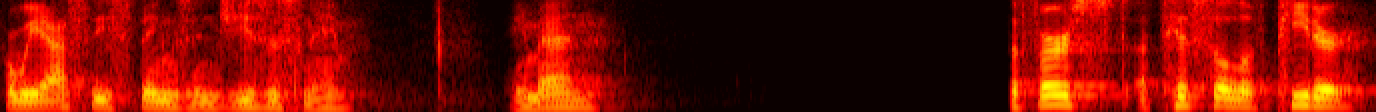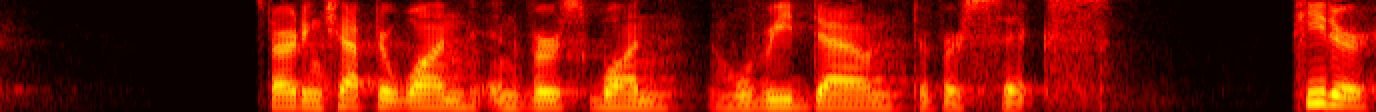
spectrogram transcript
for we ask these things in Jesus' name. Amen. The first epistle of Peter, starting chapter 1 and verse 1, and we'll read down to verse 6. Peter,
